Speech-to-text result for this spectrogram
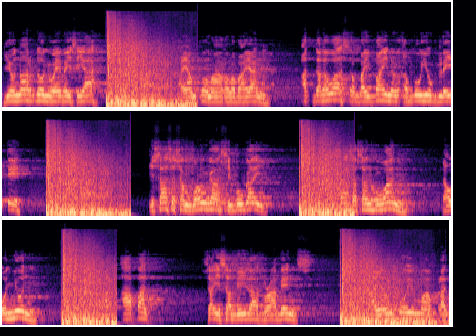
Leonardo Nueva Ecija. Ayan po mga kababayan. At dalawa sa baybay ng Abuyog Leyte. Isa sa Sambuanga, Sibugay. Isa sa San Juan, La Union. At apat sa Isabela Province. Ayan po yung mga flood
